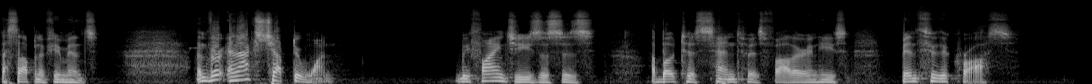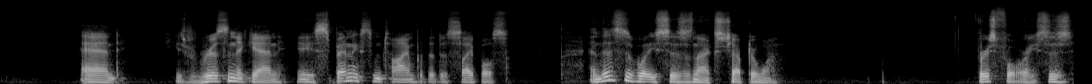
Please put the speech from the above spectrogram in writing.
I'll stop in a few minutes. In, in Acts chapter 1, we find Jesus is about to ascend to his Father, and he's been through the cross, and he's risen again, and he's spending some time with the disciples. And this is what he says in Acts chapter 1. Verse 4, he says,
